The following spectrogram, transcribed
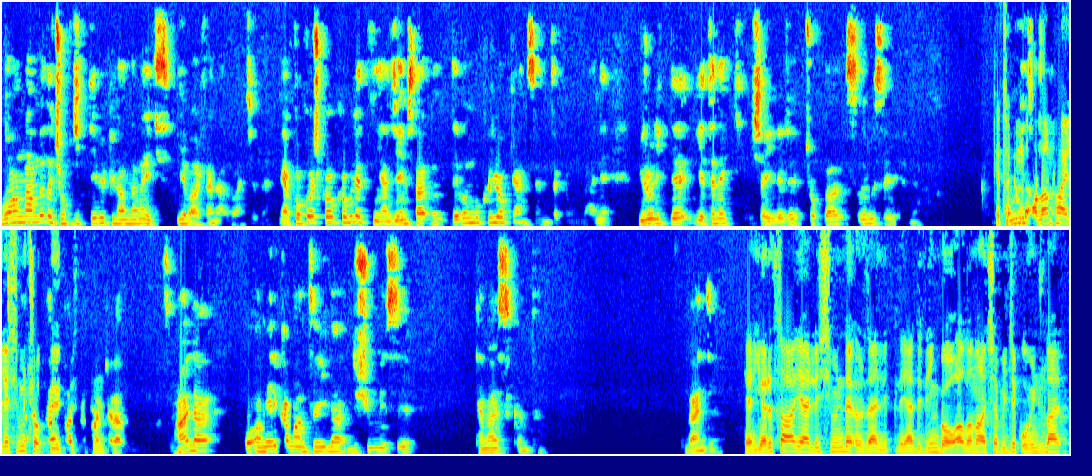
bu anlamda da çok ciddi bir planlama eksikliği var Fenerbahçe'de. Yani Kokoşkov kabul ettin. Yani James Harden, Devin Booker yok yani senin takımında. Yani Euroleague'de yetenek şeyleri çok daha sınırlı seviyede. Ya takımda alan paylaşımı çok büyük bir sıkıntı. Hala o Amerika mantığıyla düşünmesi temel sıkıntı. Bence. Yani yarı saha yerleşiminde özellikle yani dediğin gibi o alanı açabilecek oyuncular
